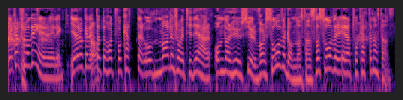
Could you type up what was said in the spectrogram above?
Jag kan fråga er, Erik. Jag råkar veta Ja. att du har två katter. Och Malin frågade tidigare här, om du har husdjur, var sover de någonstans? Var sover era två katter någonstans?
